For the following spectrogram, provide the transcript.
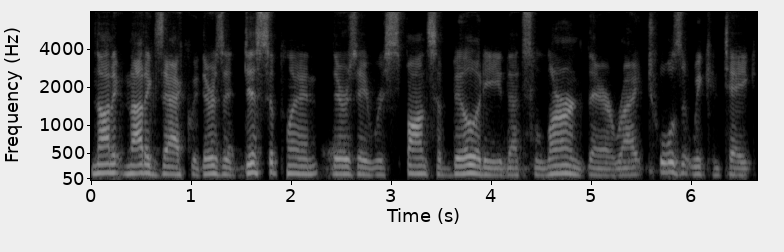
not not exactly. There's a discipline, there's a responsibility that's learned there, right? Tools that we can take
